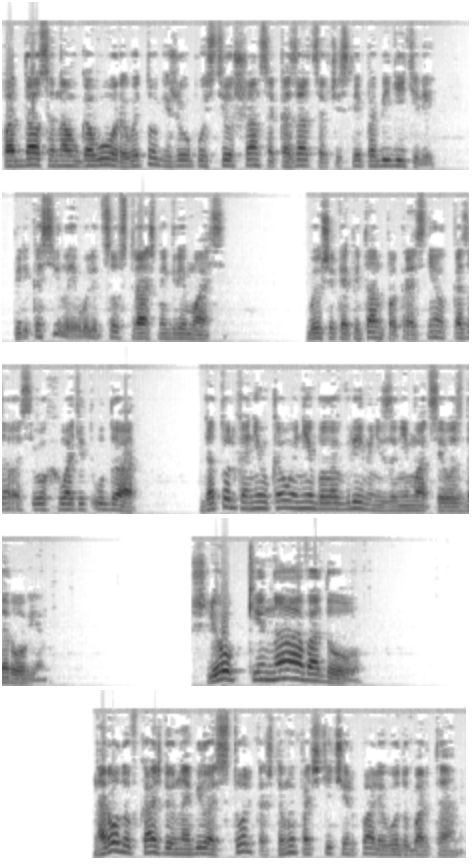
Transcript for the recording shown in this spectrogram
поддался на уговоры, в итоге же упустил шанс оказаться в числе победителей, перекосило его лицо в страшной гримасе. Бывший капитан покраснел, казалось, его хватит удар. Да только ни у кого не было времени заниматься его здоровьем. «Шлюпки на воду!» Народу в каждую набилось столько, что мы почти черпали воду бортами.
